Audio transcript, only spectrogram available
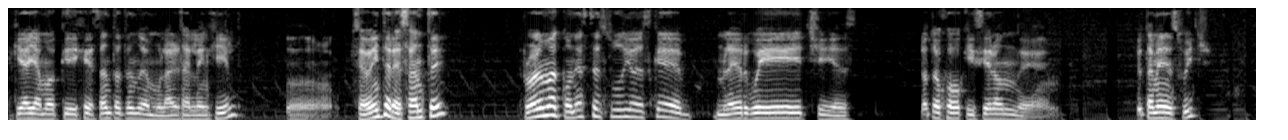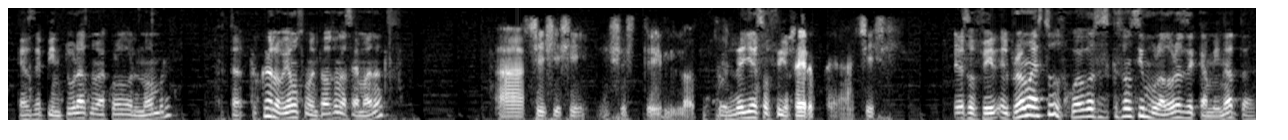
Akira Yamaoka dije, están tratando de emular Silent Hill. Eh, se ve interesante. El problema con este estudio es que Blair Witch y el otro juego que hicieron de yo también en Switch, que es de pinturas, no me acuerdo el nombre. Creo que lo habíamos comentado hace unas semanas. Ah, sí, sí, sí. Es este. Lo... Legends of Fear. Ah, sí, sí. El problema de estos juegos es que son simuladores de caminata.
